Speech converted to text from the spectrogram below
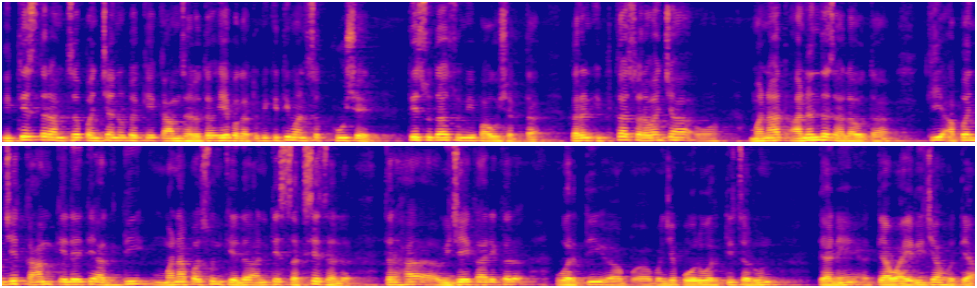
इथेच तर आमचं पंच्याण्णव टक्के काम झालं होतं. हे बघा तुम्ही किती माणसं खुश आहेत ते सुद्धा तुम्ही पाहू शकता. कारण इतका सर्वांच्या मनात आनंद झाला होता की आपण जे काम केले ते अगदी मनापासून केलं आणि ते सक्सेस झालं. तर हा विजय कार्यकर वरती म्हणजे पोलवरती चढून त्याने त्या वायरी ज्या होत्या.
